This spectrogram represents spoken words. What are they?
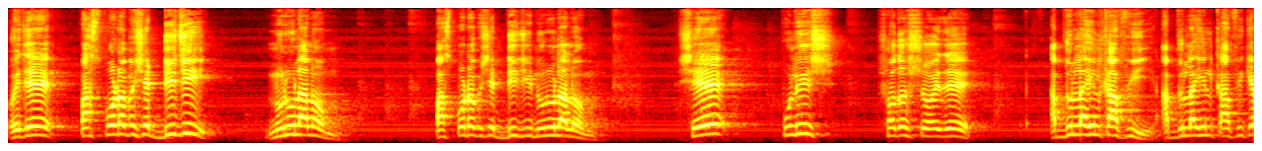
ওই যে পাসপোর্ট অফিসের ডিজি নুরুল আলম, পাসপোর্ট অফিসের ডিজি নুরুল আলম, সে পুলিশ সদস্য ওই যে আবদুল্লাহিল কাফি, আবদুল্লাহিল কাফিকে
